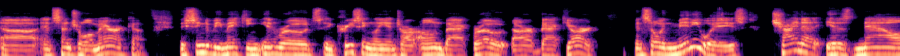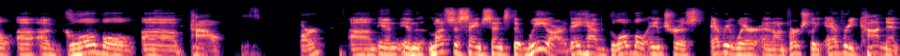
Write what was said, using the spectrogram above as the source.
uh, and Central America. They seem to be making inroads increasingly into our own back road, our backyard. And so, in many ways, China is now a, a global uh, power um, in, in much the same sense that we are. They have global interest everywhere and on virtually every continent.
